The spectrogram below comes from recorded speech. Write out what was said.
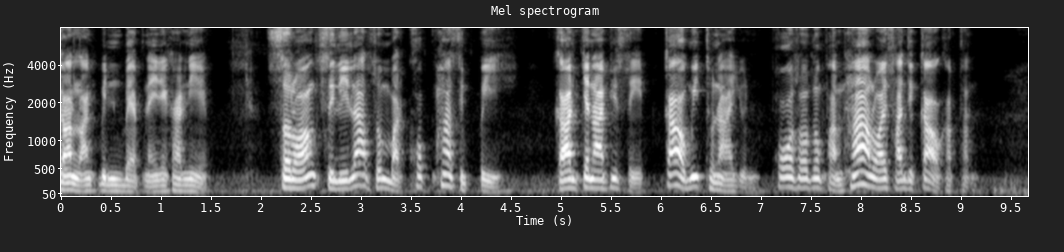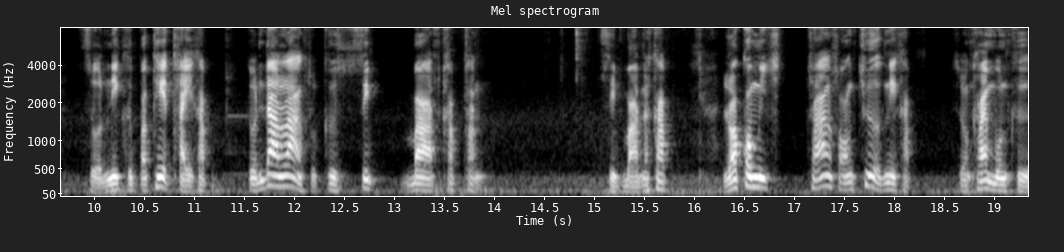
ด้านหลังเป็นแบบไหนนะครับนี่สลองศิริราชสมบัติครบ 50 ปี การจนาพิเศษ 9 มิถุนายน พศ 2539 ครับท่าน ส่วนนี้คือประเทศไทยครับ ส่วนด้านล่างสุดคือสิบบาทครับท่านสิบบาทนะครับ แล้วก็มีช้างสองเชือกนี่ครับ ส่วนข้างบนคือ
